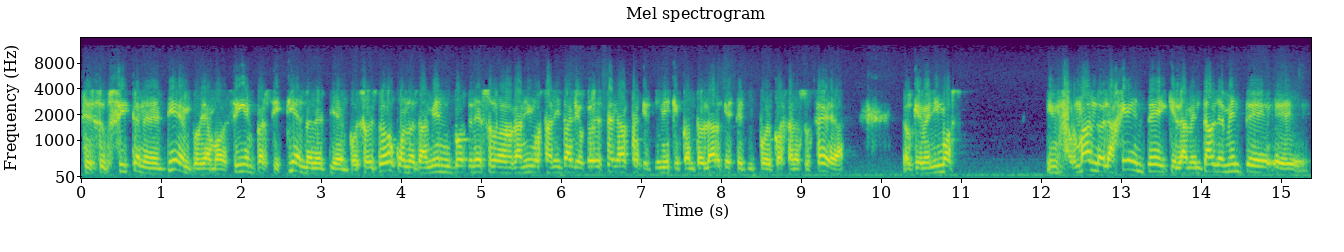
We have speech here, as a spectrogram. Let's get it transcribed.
se subsisten en el tiempo, digamos, siguen persistiendo en el tiempo. Sobre todo cuando también vos tenés un organismo sanitario que es SENASA que tiene que controlar que este tipo de cosas no suceda. Lo que venimos informando a la gente y que lamentablemente eh,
